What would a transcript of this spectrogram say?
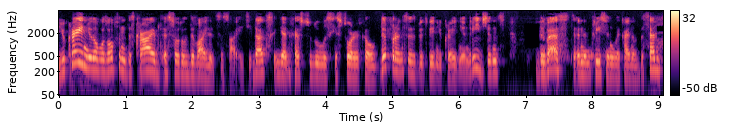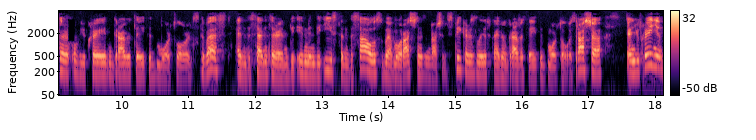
Ukraine, you know, was often described as sort of divided society. That again has to do with historical differences between Ukrainian regions. the West and increasingly kind of the center of Ukraine gravitated more towards the West and the center and in, in the East and the South where more Russians and Russian speakers live kind of gravitated more towards Russia. And Ukrainian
